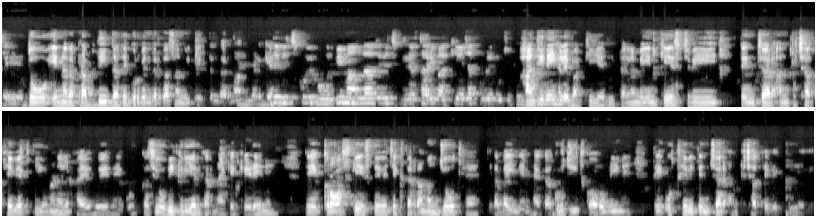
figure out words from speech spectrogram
ਤੇ ਦੋ ਇਹਨਾਂ ਦਾ ਪ੍ਰਭਦੀਪ ਦਾ ਤੇ ਗੁਰਵਿੰਦਰ ਦਾ ਸਾਨੂੰ ਇੱਕ ਇੱਕ ਦਿਨ ਦਾ ਰਿਮਾਂਡ ਮਿਲ ਗਿਆ। ਇਹਦੇ ਵਿੱਚ ਕੋਈ ਹੋਰ ਵੀ ਮਾਮਲਾ ਦੇ ਵਿੱਚ ਗ੍ਰਿਫਤਾਰੀ ਬਾਕੀ ਹੈ ਜਾਂ ਪੂਰੇ ਹੋ ਚੁੱਕੇ? ਹਾਂਜੀ ਨਹੀਂ ਹਲੇ ਬਾਕੀ ਹੈ ਜੀ। ਪਹਿਲਾਂ ਮੇਨ ਕੇਸ 'ਚ ਵੀ ਤਿੰਨ ਚਾਰ ਅਣਪਛਾਤੇ ਵਿਅਕਤੀ ਉਹਨਾਂ ਨੇ ਲਿਖਾਏ ਹੋਏ ਨੇ। ਉਹ ਅਸੀਂ ਉਹ ਵੀ ਕਲੀਅਰ ਕਰਨਾ ਹੈ ਕਿ ਕਿਹੜੇ ਨੇ। ਤੇ ਕ੍ਰਾਸ ਕੇਸ ਦੇ ਵਿੱਚ ਇੱਕ ਤਾਂ ਰਮਨਜੋਤ ਹੈ ਜਿਹੜਾ ਬਾਈ ਨੇਮ ਹੈਗਾ ਗੁਰਜੀਤ ਕੌਰ ਉਨੀ ਨੇ। ਤੇ ਉੱਥੇ ਵੀ ਤਿੰਨ ਚਾਰ ਅਣਪਛਾਤੇ ਵਿਅਕਤੀ ਹੈਗੇ।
